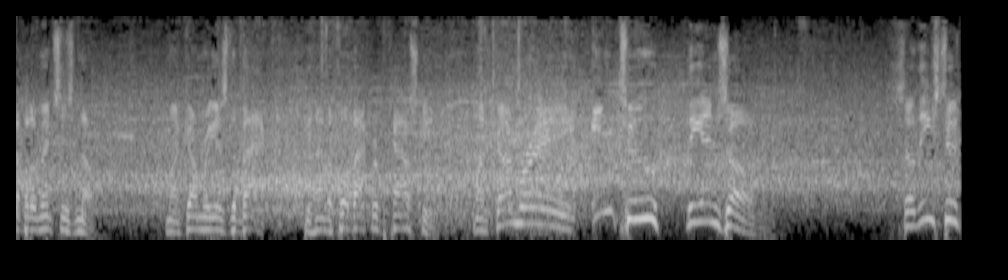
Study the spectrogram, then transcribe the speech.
couple of inches, no. Montgomery is the back behind the fullback Ripkowski. Montgomery into the end zone. So these two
